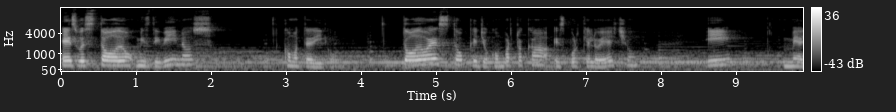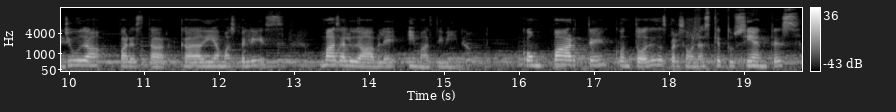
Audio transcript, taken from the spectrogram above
Eso es todo, mis divinos. Como te digo, todo esto que yo comparto acá es porque lo he hecho y me ayuda para estar cada día más feliz, más saludable y más divina. Comparte con todas esas personas que tú sientes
